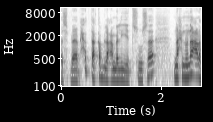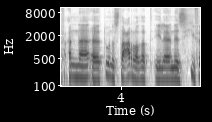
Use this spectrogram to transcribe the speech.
أسباب. حتى قبل عملية سوسة نحن نعرف أن آه، تونس تعرضت إلى نزيف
